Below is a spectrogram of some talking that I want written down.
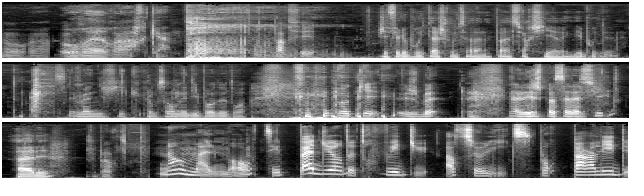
Horreur. Horreur à Arkham. Parfait. J'ai fait le bruitage comme ça, on n'a pas à se faire chier avec des bruits de. C'est magnifique. Comme ça, on est libre de droit. ok. Je... ba- Allez, je passe à la suite. Allez, C'est parti. Normalement, c'est pas dur de trouver du insolite pour parler de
